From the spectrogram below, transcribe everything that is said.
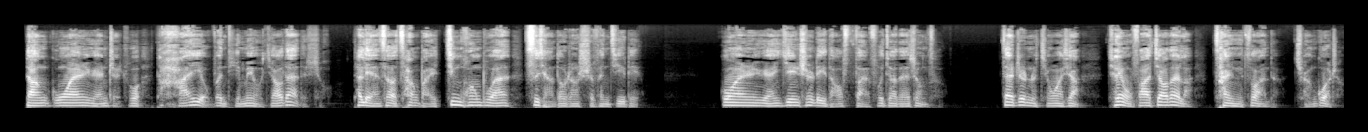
当公安人员指出他还有问题没有交代的时候，他脸色苍白，惊慌不安，思想斗争十分激烈。公安人员因势利导，反复交代政策。在这种情况下，钱永发交代了参与作案的全过程。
